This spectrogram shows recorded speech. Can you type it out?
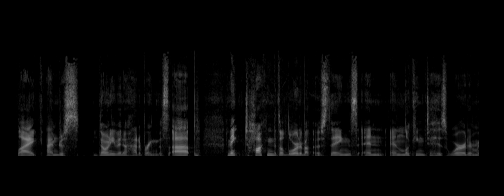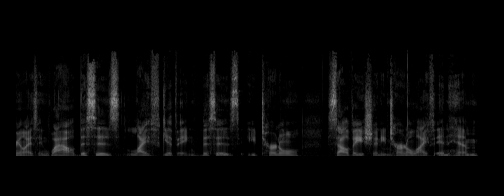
like I'm just don't even know how to bring this up. I think talking to the Lord about those things and and looking to His Word and realizing, wow, this is life giving. This is eternal salvation, eternal life in Him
